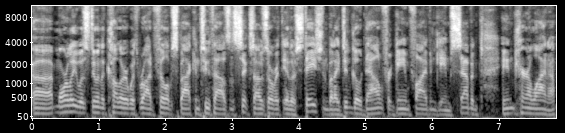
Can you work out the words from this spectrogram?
Uh, Morley was doing the color with Rod Phillips back in 2006. I was over at the other station, but I did go down for Game Five and Game Seven in Carolina,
